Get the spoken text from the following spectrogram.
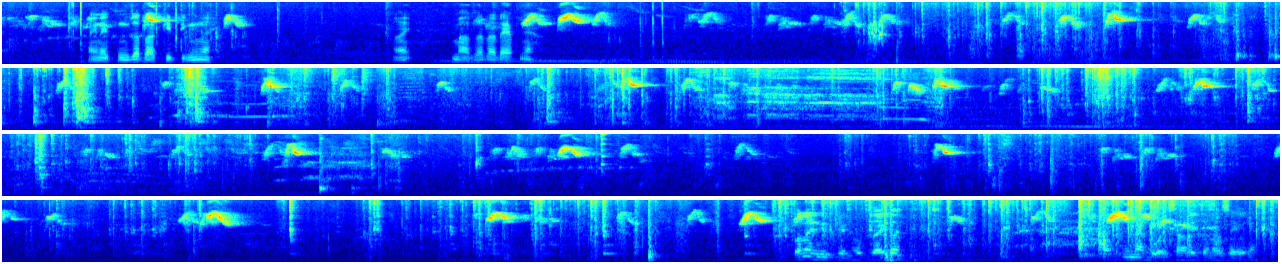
Anh này cũng rất là kỹ tính này. Đấy màu rất là đẹp nhé con này thì chuyển hộp giấy thôi. Nhưng mà đuổi sang đây cho nó dễ thôi.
